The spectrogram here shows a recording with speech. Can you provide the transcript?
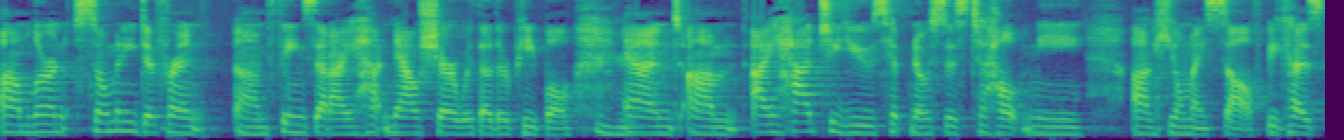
um, learn so many different um, things that I ha- now share with other people. And um, I had to use hypnosis to help me um, heal myself because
